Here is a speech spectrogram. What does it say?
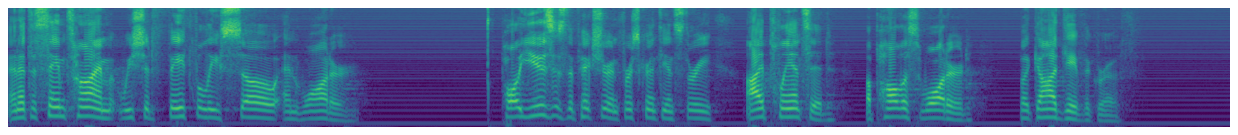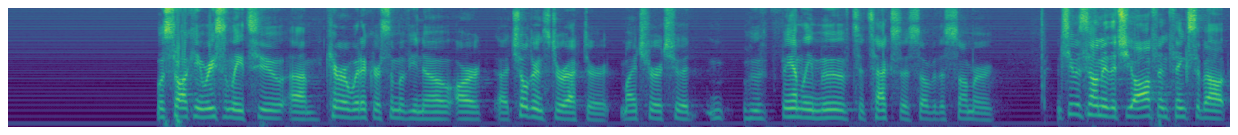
And at the same time, we should faithfully sow and water. Paul uses the picture in 1 Corinthians 3 I planted, Apollos watered, but God gave the growth. I was talking recently to um, Kara Whitaker, some of you know, our uh, children's director, my church, who had, whose family moved to Texas over the summer. And she was telling me that she often thinks about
